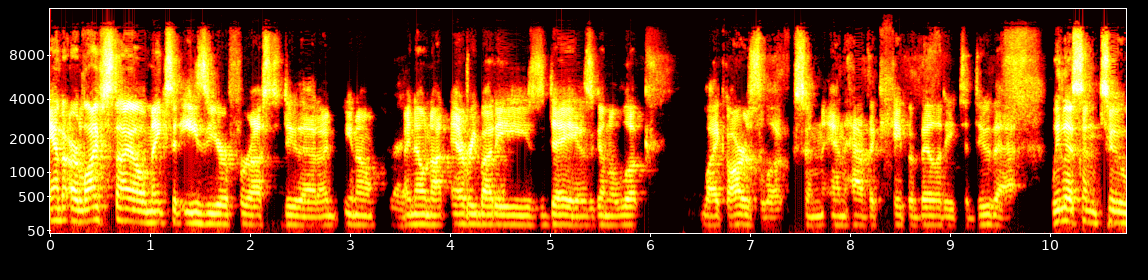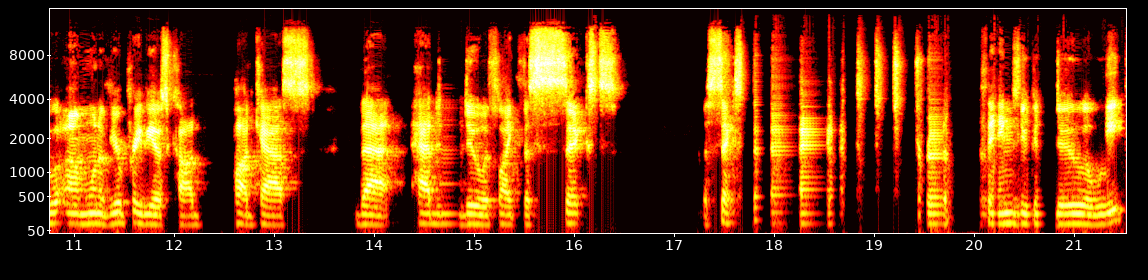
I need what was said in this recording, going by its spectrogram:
and our lifestyle makes it easier for us to do that. I, you know, right. I know not everybody's day is going to look like ours looks and, and have the capability to do that. We listened to um, one of your previous cod, podcasts that had to do with like the six, the six things you can do a week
